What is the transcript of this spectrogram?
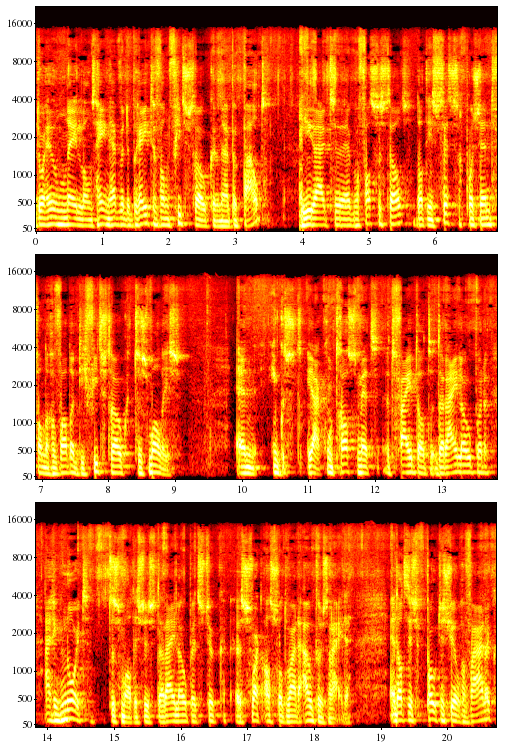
door heel Nederland heen hebben we de breedte van fietsstroken bepaald. Hieruit uh, hebben we vastgesteld dat in 60% van de gevallen die fietsstrook te smal is. En in ja, contrast met het feit dat de rijloper eigenlijk nooit te smal is. Dus de rijloper het stuk uh, zwart asfalt waar de auto's rijden. En dat is potentieel gevaarlijk,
